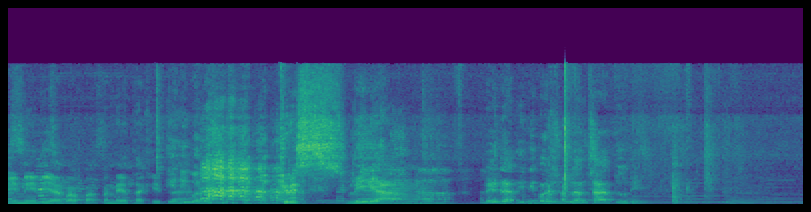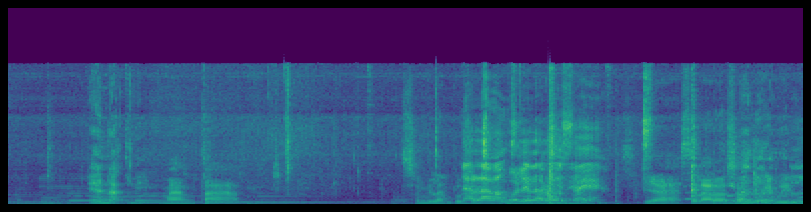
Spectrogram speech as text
Ini dia. Bapak Pendeta kita. ini baru Chris Liang. Renat, ini baru 91 nih. Enak nih. Mantap. 91. Nah, lawang boleh Stella Rosa ya. Ya, Stella Rosa untuk ibu-ibu.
